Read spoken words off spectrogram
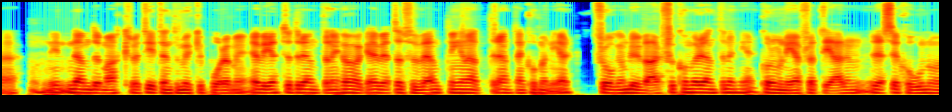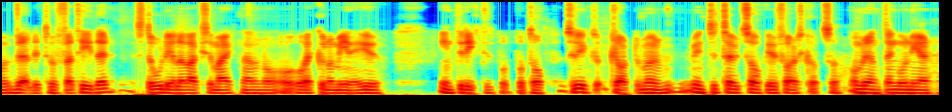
Eh, ni nämnde makro, jag tittar inte mycket på det, men jag vet ju att räntorna är höga. Jag vet att förväntningarna att räntan kommer ner. Frågan blir varför kommer räntorna ner? Kommer de ner för att det är en recession och väldigt tuffa tider? Stor del av aktiemarknaden och, och, och ekonomin är ju inte riktigt på, på topp. Så det är klart, man vill inte ta ut saker i förskott. Så om räntan går ner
